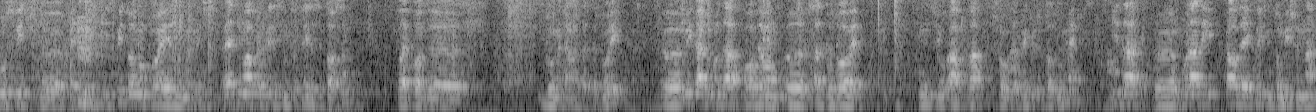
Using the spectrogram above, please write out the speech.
u switch e, peti, ispitujemo koje je dugme prisutno. Recimo ako je pritisnuto 38, to je kod dugmeta na tastaturi, E, mi kažemo da ovde on e, sad pozove funkciju up2 show da prikaže to dugme i da e, uradi kao da je kliknuto mišem na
